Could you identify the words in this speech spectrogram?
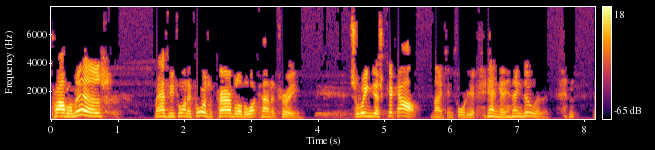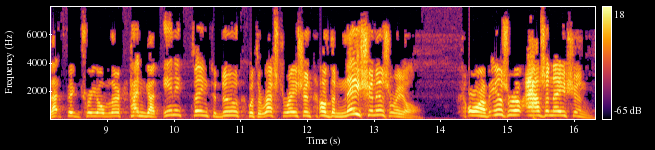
Problem is, Matthew 24 is a parable of what kind of tree? So we can just kick out 1948. It hasn't got anything to do with it. That fig tree over there hadn't got anything to do with the restoration of the nation Israel or of Israel as a nation.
